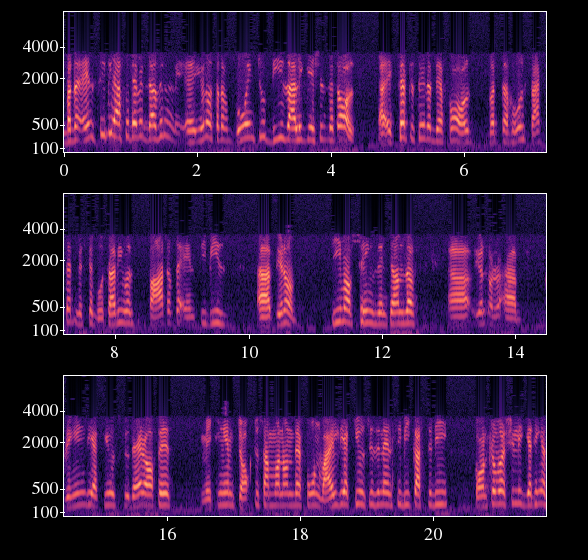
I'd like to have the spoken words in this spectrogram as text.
but the NCB affidavit doesn't, uh, you know, sort of go into these allegations at all, uh, except to say that they're false. But the whole fact that Mr. Gosavi was part of the NCB's, uh, you know, scheme of things in terms of, uh, you know, uh, bringing the accused to their office, making him talk to someone on their phone while the accused is in NCB custody, controversially getting a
